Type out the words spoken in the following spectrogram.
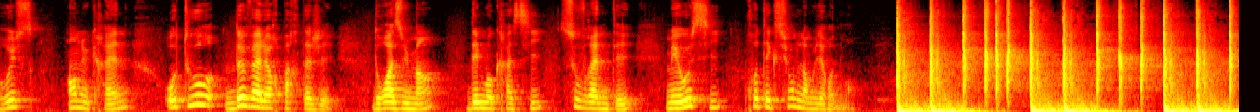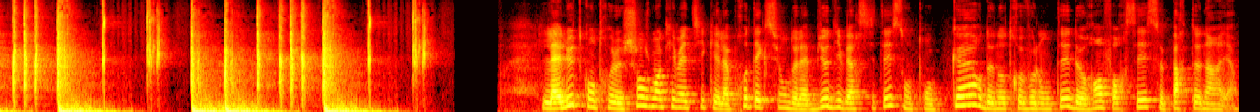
russe en Ukraine autour de valeurs partagées, droits humains, démocratie, souveraineté, mais aussi protection de l'environnement. La lutte contre le changement climatique et la protection de la biodiversité sont au cœur de notre volonté de renforcer ce partenariat.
